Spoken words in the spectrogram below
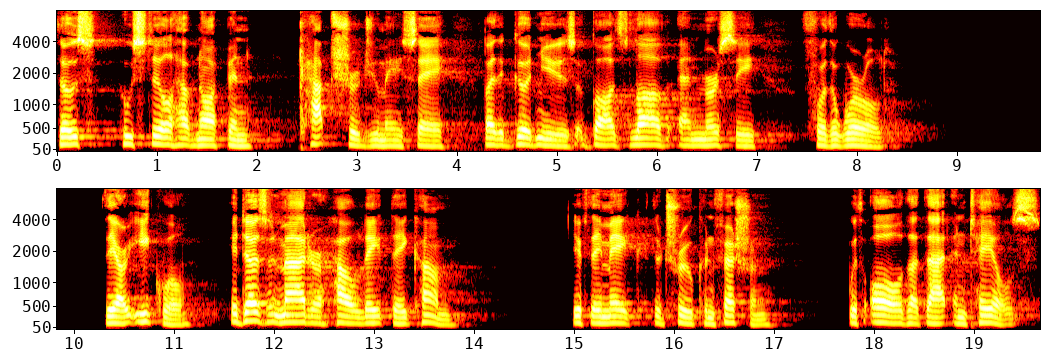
those who still have not been captured, you may say, by the good news of God's love and mercy for the world. They are equal. It doesn't matter how late they come if they make the true confession with all that that entails.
